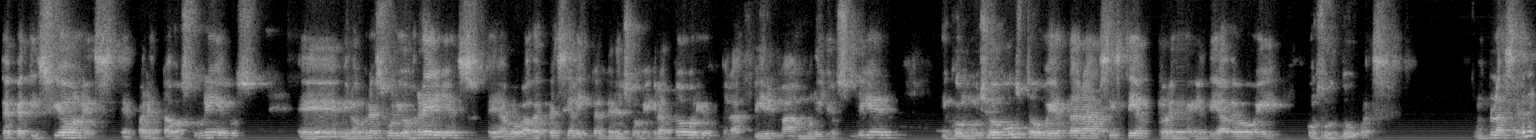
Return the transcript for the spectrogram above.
de peticiones eh, para Estados Unidos. Eh, mi nombre es Julio Reyes, eh, abogado especialista en Derecho Migratorio de la firma Murillo Suriel y con mucho gusto voy a estar asistiéndoles en el día de hoy con sus dudas. Un placer.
